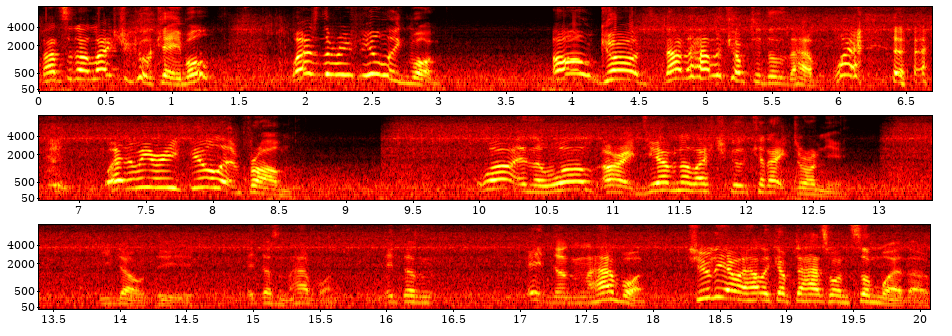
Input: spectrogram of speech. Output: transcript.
That's an electrical cable. Where's the refueling one? Oh, God. Now the helicopter doesn't have... Where, where do we refuel it from? What in the world? Alright, do you have an electrical connector on you? You don't, do you? It doesn't have one. It doesn't... It doesn't have one. Surely our helicopter has one somewhere, though.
